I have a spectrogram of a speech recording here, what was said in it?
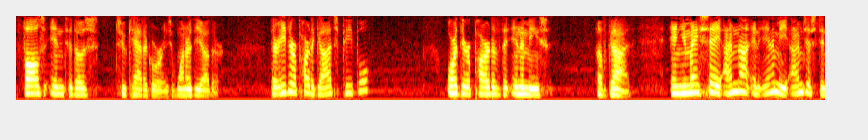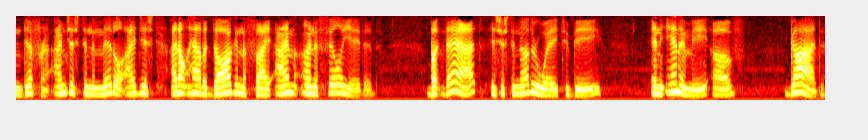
falls into those two categories, one or the other. They're either a part of God's people or they're a part of the enemies of God. And you may say, I'm not an enemy. I'm just indifferent. I'm just in the middle. I just, I don't have a dog in the fight. I'm unaffiliated. But that is just another way to be an enemy of God.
